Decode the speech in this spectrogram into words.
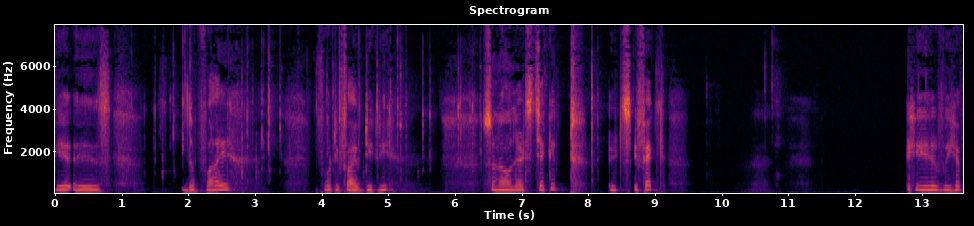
Here is the y 45 degree. So now let's check it its effect. Here we have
